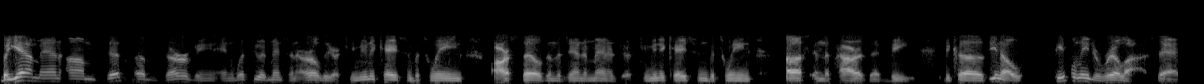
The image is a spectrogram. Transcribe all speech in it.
But yeah, man, um, just observing and what you had mentioned earlier, communication between ourselves and the general managers, communication between us and the powers that be. Because you know, people need to realize that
